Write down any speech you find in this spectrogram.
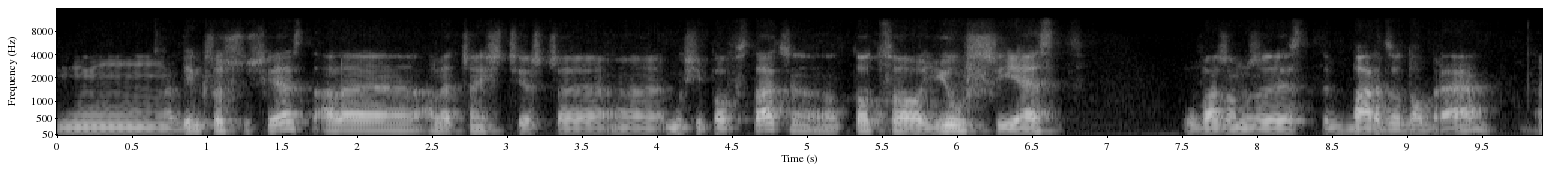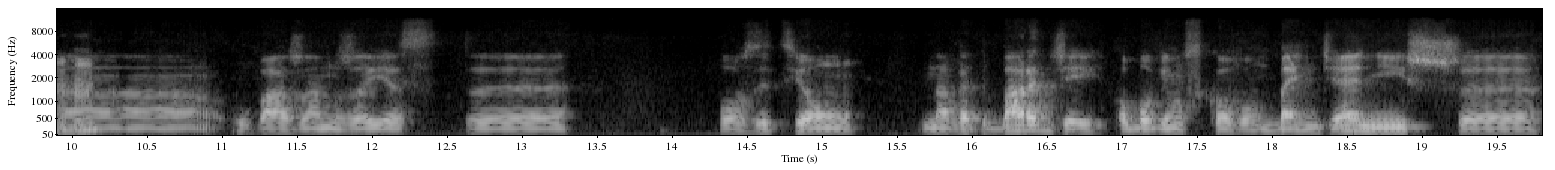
Mm, większość już jest, ale, ale część jeszcze e, musi powstać. No, to, co już jest, uważam, że jest bardzo dobre. Mhm. Uważam, że jest pozycją nawet bardziej obowiązkową będzie niż, e,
